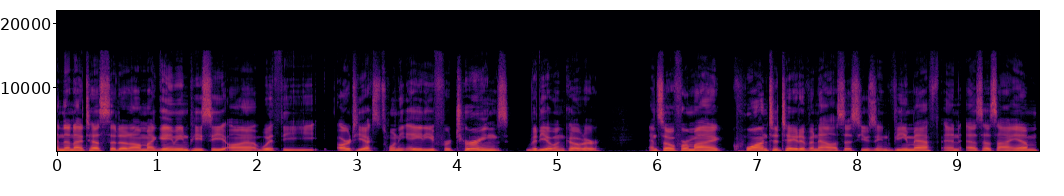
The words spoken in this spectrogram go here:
And then I tested it on my gaming PC uh, with the RTX 2080 for Turing's video encoder. And so for my quantitative analysis using VMAF and SSIM,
